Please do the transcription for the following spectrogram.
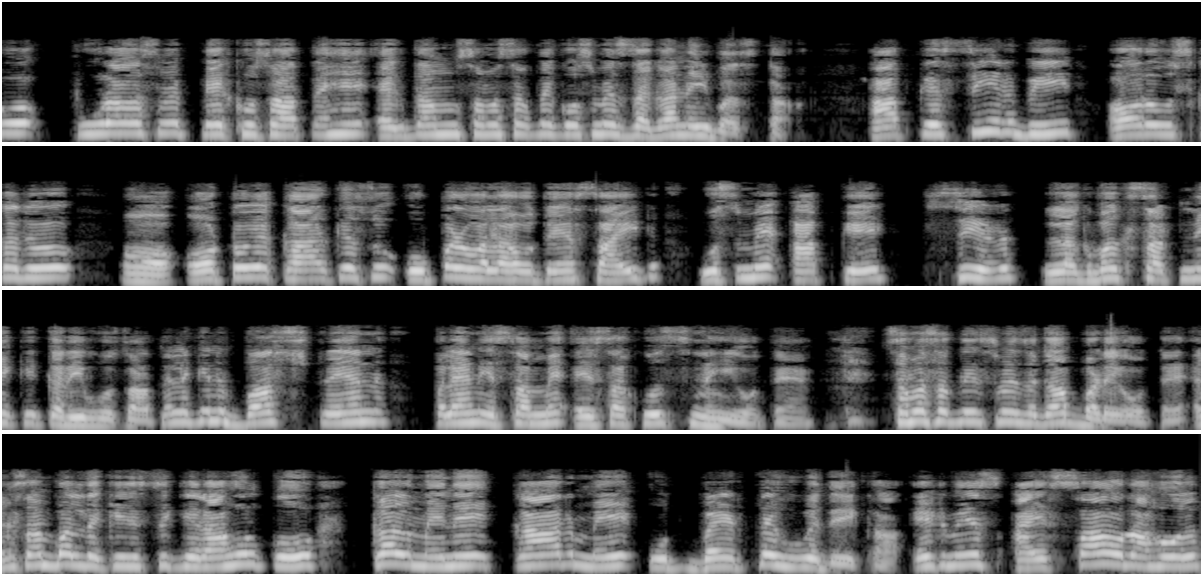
पूरा उसमें पैक हो जाते हैं, एकदम समझ सकते हैं कि उसमें जगह नहीं बचता। आपके सिर भी और उसका जो ऑटो या कार के जो ऊपर वाला होते हैं साइड, उसमें आपके सिर लगभग सटने के करीब हो जाते हैं, लेकिन बस, ट्रेन, प्लेन इस सब में ऐसा कुछ नहीं होते हैं। समझ सकते हैं इसमें जगह बड़े होते हैं। एग्ज़ाम्पल देखिए, जैसे कि राहुल को कल मैंने कार में बैठते हुए देखा। It mean I saw Rahul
